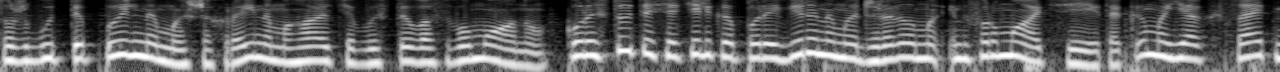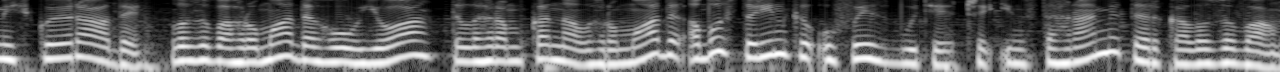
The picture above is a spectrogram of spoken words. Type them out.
Тож будьте пильними, шахраї намагаються ввести вас в оману. Користуйтеся тільки перевіреними джерелами інформації, такими як сайт міської ради, Лозова громада Go.ua, телеграм-канал громади або сторінки у Фейсбуці чи інстаграмі ТРК Лозова.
